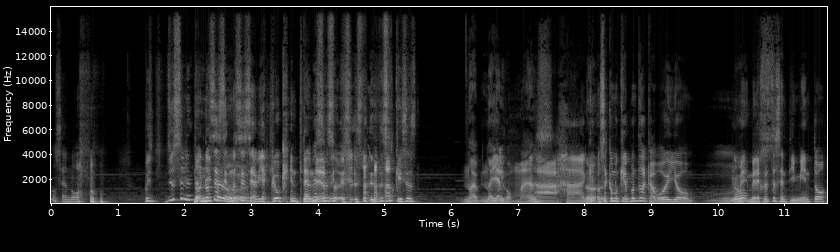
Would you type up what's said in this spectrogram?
O sea, no. Pues yo se lo No, entendí, no, sé, si, pero no sé si había algo que Tal vez entender. eso, es, es- es de esos que dices... No, hay- no hay algo más. Ajá, ¿no? que- o sea, como que de pronto se acabó y yo. mm, No, me, me dejó este sentimiento,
